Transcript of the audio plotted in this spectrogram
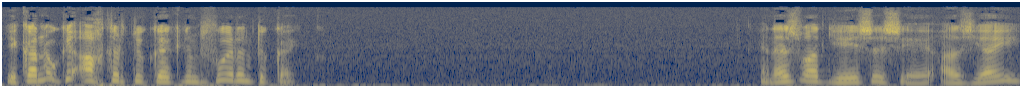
jy kan ook nie achter toe kyk, nie voor en toe kyk, En dis wat Jezus sê, as jy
